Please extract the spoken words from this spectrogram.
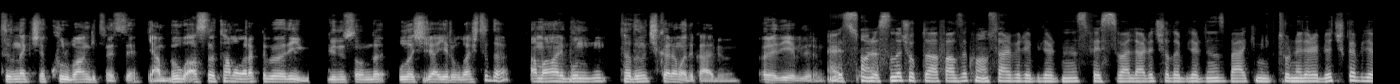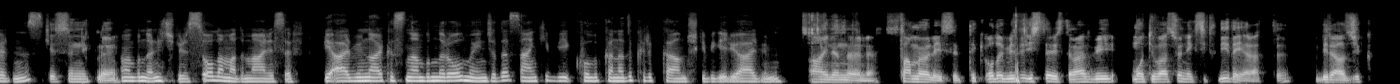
tırnak içine kurban gitmesi. Yani bu aslında tam olarak da böyle değil. Günün sonunda ulaşacağı yere ulaştı da ama hani bunun tadını çıkaramadık albümün. Öyle diyebilirim. Evet sonrasında çok daha fazla konser verebilirdiniz, festivallerde çalabilirdiniz, belki minik turnelere bile çıkabilirdiniz. Kesinlikle. Ama bunların hiçbirisi olamadı maalesef. Bir albümün arkasından bunlar olmayınca da sanki bir kolu kanadı kırık kalmış gibi geliyor albümün. Aynen öyle. Tam öyle hissettik. O da bizi ister istemez bir motivasyon eksikliği de yarattı birazcık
